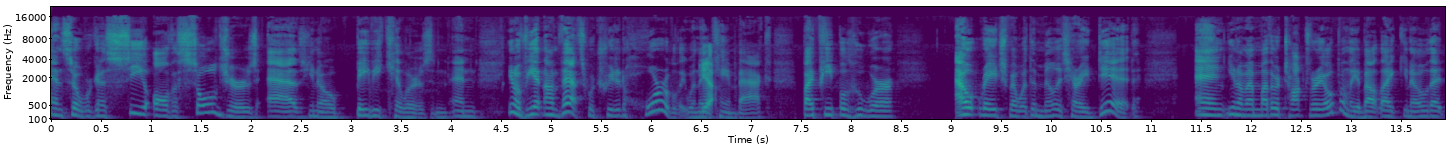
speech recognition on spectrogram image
and so we're going to see all the soldiers as, you know, baby killers. And, and you know, Vietnam vets were treated horribly when they Yeah. came back by people who were outraged by what the military did. And you know, my mother talked very openly about like you know that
